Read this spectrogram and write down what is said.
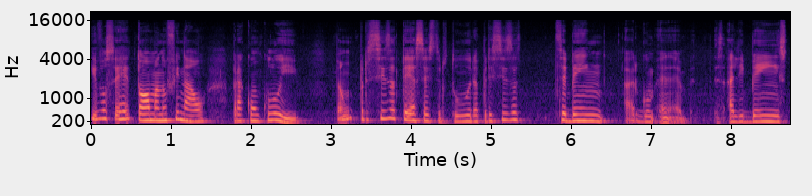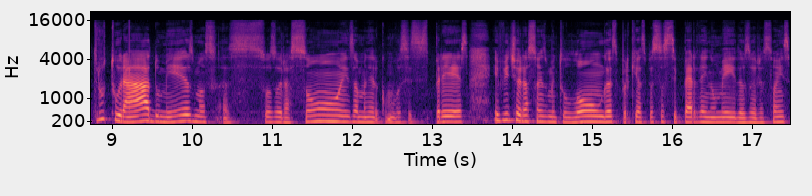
e você retoma no final para concluir. Então, precisa ter essa estrutura, precisa ser bem é, ali bem estruturado mesmo as, as suas orações, a maneira como você se expressa. Evite orações muito longas, porque as pessoas se perdem no meio das orações,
